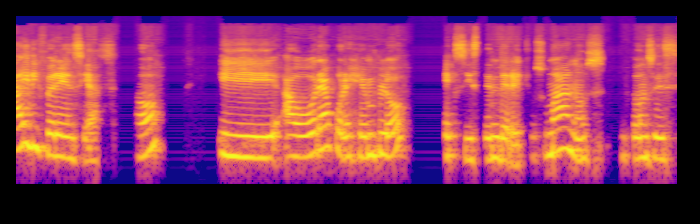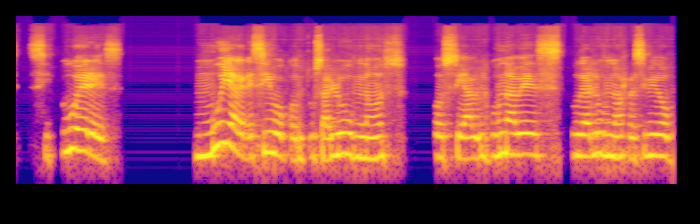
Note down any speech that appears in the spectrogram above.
hay diferencias, ¿no? Y ahora, por ejemplo, existen derechos humanos. Entonces, si tú eres muy agresivo con tus alumnos, o si alguna vez tu de alumno has recibido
